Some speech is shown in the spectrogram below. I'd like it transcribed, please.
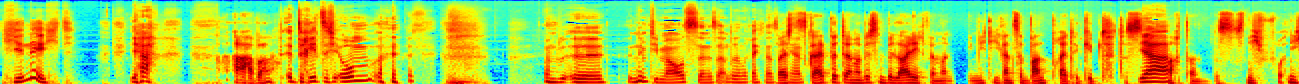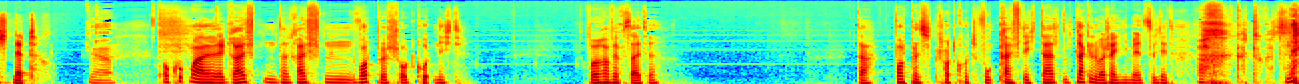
Hier nicht. Ja, Aber er dreht sich um und äh, nimmt die Maus seines anderen Rechners weißt, Hand. Skype wird da immer ein bisschen beleidigt, wenn man ihm nicht die ganze Bandbreite gibt. Das Ja. macht dann, das ist nicht, nicht nett. Ja. Oh, guck mal, da greift ein, da greift ein WordPress-Shortcode nicht. Auf eurer Webseite. Da, WordPress-Shortcode greift nicht. Da hat ein Plugin wahrscheinlich nicht mehr installiert. Ach Gott, oh Gott.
